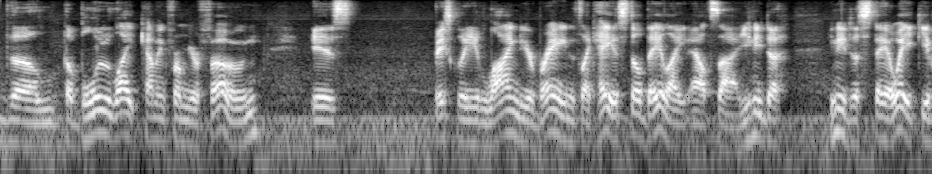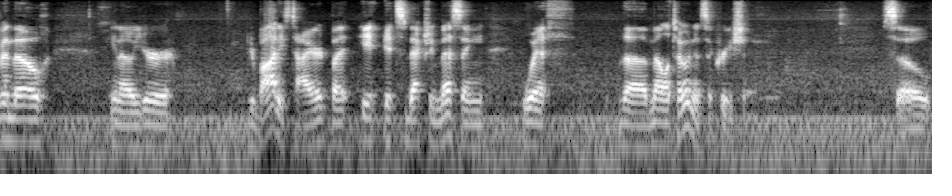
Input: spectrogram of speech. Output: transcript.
the the blue light coming from your phone is basically lying to your brain. It's like hey it's still daylight outside. You need to you need to stay awake even though you know your your body's tired but it, it's actually messing with the melatonin secretion. So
